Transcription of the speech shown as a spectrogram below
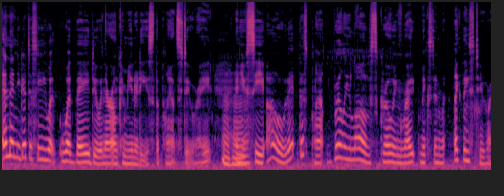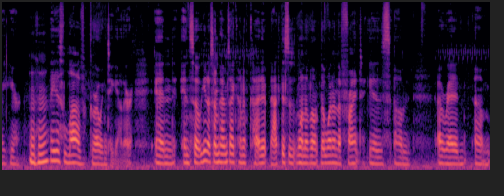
and then you get to see what what they do in their own communities. The plants do right, and you see, oh, they, this plant really loves growing right mixed in with like these two right here. Mm-hmm. They just love growing together, and and so you know sometimes I kind of cut it back. This is one of them. The one in the front is. Um, a red, um,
